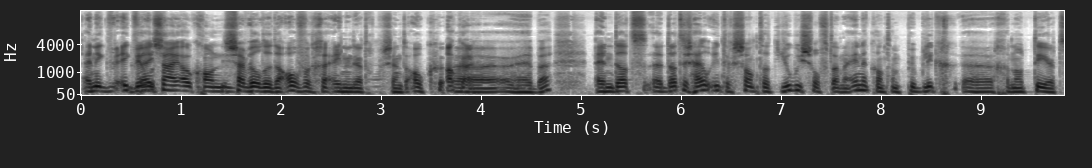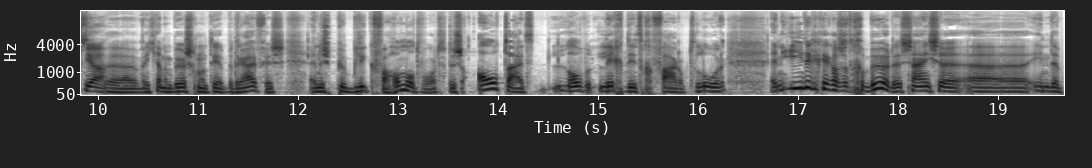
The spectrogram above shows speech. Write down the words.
En ik, ik wilde weet, zij ook gewoon. zij wilden de overige 31% ook eh, hebben. En dat, eh, dat is heel interessant dat Ubisoft aan de ene kant een publiek eh, genoteerd, Ja. eh, weet je, aan een beurs genoteerd bedrijf is. En dus publiek verhandeld wordt. Dus altijd ligt dit dit gevaar op de loer. En iedere keer als het gebeurde, zijn ze eh, in de,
